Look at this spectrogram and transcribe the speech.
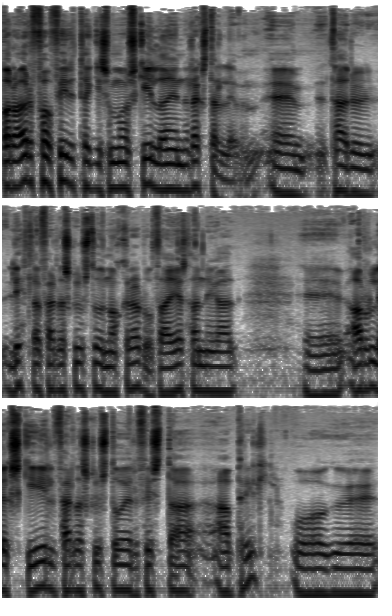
bara örfá fyrirtæki sem á skilaðinn rekstrarlegum. Um, það eru litlar ferðarskjústofur nokkrar og það er þannig að um, árleg skil ferðarskjústof er 1. apríl og um,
